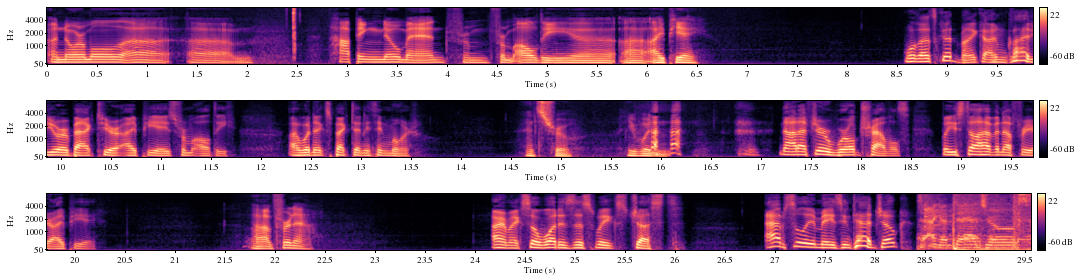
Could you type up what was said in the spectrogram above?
a normal uh, um, hopping nomad from from Aldi uh, uh, IPA. Well, that's good, Mike. I'm glad you are back to your IPAs from Aldi. I wouldn't expect anything more. That's true. You wouldn't. Not after your world travels, but you still have enough for your IPA. uh, for now. All right, Mike. So, what is this week's just absolutely amazing dad joke? I got dad jokes.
